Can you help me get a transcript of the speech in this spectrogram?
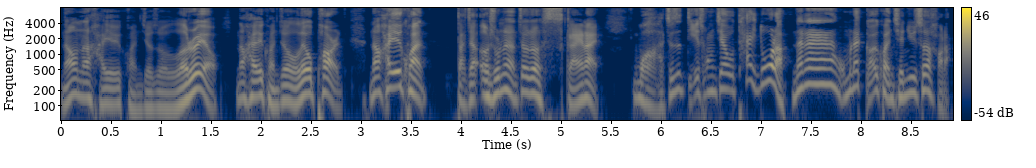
然后呢还有一款叫做 Laredo，然后还有一款叫 Leopard，然后还有一款大家耳熟能详叫做 Skyline。哇，这是叠床架屋太多了。来来来，我们来搞一款前驱车好了。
